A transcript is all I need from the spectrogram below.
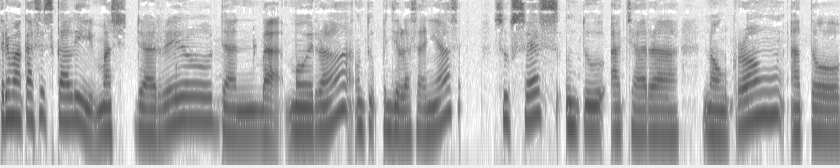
Terima kasih sekali Mas Daryl dan Mbak Moira untuk penjelasannya. Sukses untuk acara nongkrong atau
